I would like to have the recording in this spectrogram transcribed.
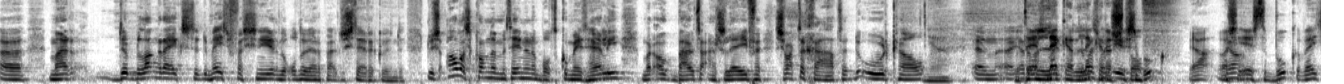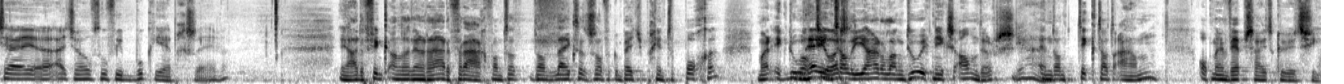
Uh, maar de belangrijkste, de meest fascinerende onderwerpen uit de sterrenkunde. Dus alles kwam er meteen aan bod. Komeet Halley, maar ook buitenaards leven, zwarte gaten, de oerknal. Ja. En, uh, Meteen lekker, mijn, dat was lekkere stof. boek. Ja, was je eerste boek. Weet jij uit je hoofd hoeveel boeken je hebt geschreven? Ja, dat vind ik altijd een rare vraag. Want dat, dan lijkt het alsof ik een beetje begin te pochen. Maar ik doe al Nee, tientallen hoor. jaren lang doe ik niks anders. Ja. En dan tik dat aan. Op mijn website kun je het zien.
